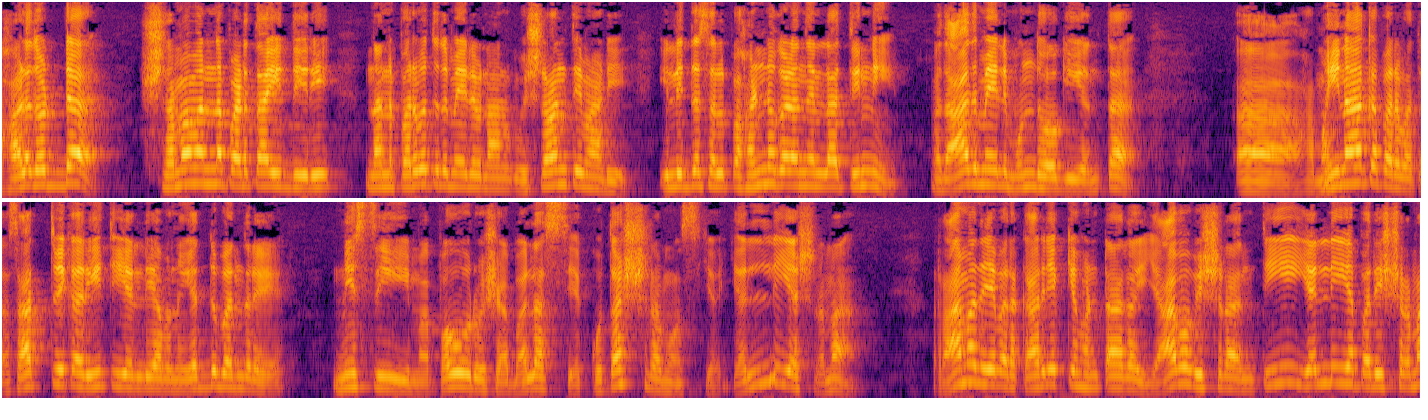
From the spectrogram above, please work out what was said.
ಬಹಳ ದೊಡ್ಡ ಶ್ರಮವನ್ನು ಪಡ್ತಾ ಇದ್ದೀರಿ. ನನ್ನ ಪರ್ವತದ ಮೇಲೆ ನಾನು ವಿಶ್ರಾಂತಿ ಮಾಡಿ, ಇಲ್ಲಿದ್ದ ಸ್ವಲ್ಪ ಹಣ್ಣುಗಳನ್ನೆಲ್ಲ ತಿನ್ನಿ, ಅದಾದ ಮೇಲೆ ಮುಂದೆ ಹೋಗಿ ಅಂತ ಮೈನಾಕ ಪರ್ವತ ಸಾತ್ವಿಕ ರೀತಿಯಲ್ಲಿ ಅವನು ಎದ್ದು ಬಂದರೆ ನಿಸ್ಸೀಮ ಪೌರುಷ ಬಲಸ್ಯ ಕುತಶ್ರಮಸ್ಯ, ಎಲ್ಲಿಯ ಶ್ರಮ? ರಾಮದೇವರ ಕಾರ್ಯಕ್ಕೆ ಹೊಂಟಾಗ ಯಾವ ವಿಶ್ರಾಂತಿ, ಎಲ್ಲಿಯ ಪರಿಶ್ರಮ?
